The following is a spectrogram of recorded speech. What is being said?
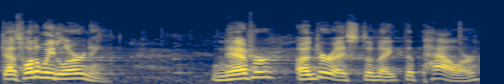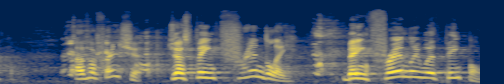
Guys, what are we learning? Never underestimate the power of a friendship. Just being friendly, being friendly with people.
